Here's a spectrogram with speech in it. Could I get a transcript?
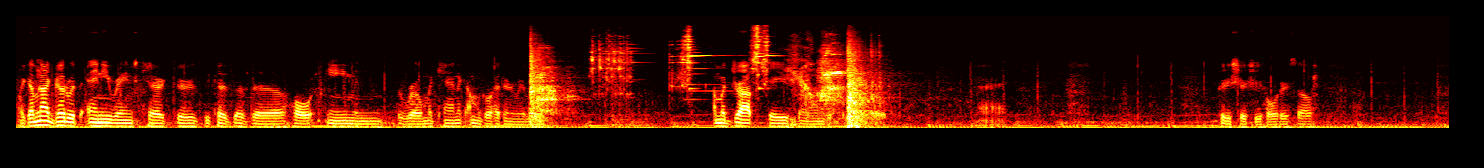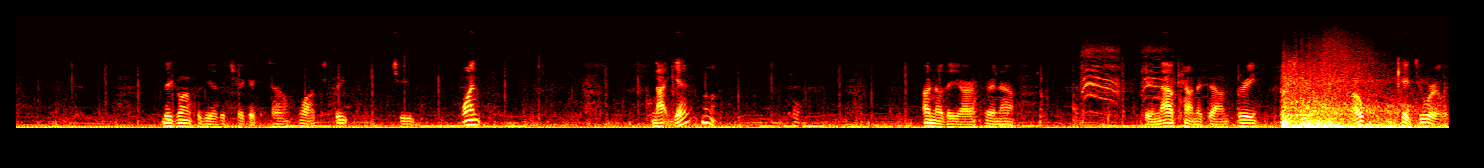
Like, I'm not good with any range characters because of the whole aim and the row mechanic. I'm gonna go ahead and reload. I'm gonna drop chase and. Alright. Pretty sure she hold herself. They're going for the other chick, I can tell. Watch. Three, two, one. Not yet? Hmm. Okay. Oh no, they are right now. Okay, now count it down. Three. Oh, okay, too early.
